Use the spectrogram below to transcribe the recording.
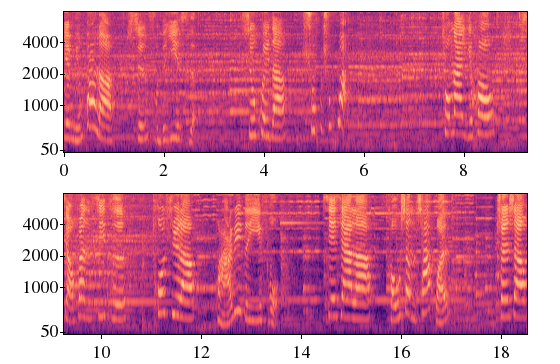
也明白了巡抚的意思。羞愧的说不出话。从那以后，小贩的妻子脱去了华丽的衣服，卸下了头上的插环，穿上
